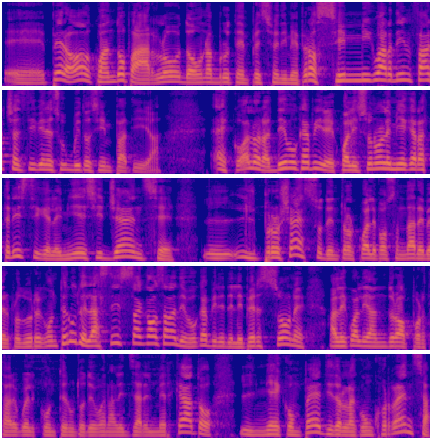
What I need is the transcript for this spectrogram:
eh, però quando parlo do una brutta impressione di me. Però se mi guardi in faccia ti viene subito simpatia. Ecco, allora devo capire quali sono le mie caratteristiche, le mie esigenze, il processo dentro al quale posso andare per produrre contenuto e la stessa cosa la devo capire delle persone alle quali andrò a portare quel contenuto. Devo analizzare il mercato, i miei competitor, la concorrenza,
